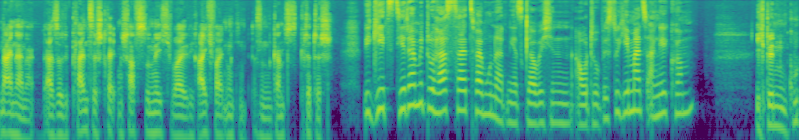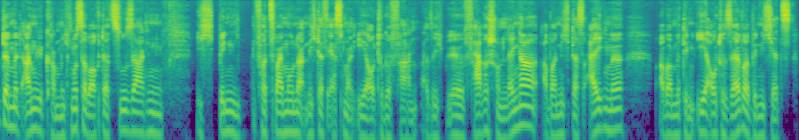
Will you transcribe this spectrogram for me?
Nein, nein, nein. Also die kleinste Strecken schaffst du nicht, weil die Reichweiten sind ganz kritisch. Wie geht's dir damit? Du hast seit zwei Monaten jetzt, glaube ich, ein Auto. Bist du jemals angekommen? Ich bin gut damit angekommen. Ich muss aber auch dazu sagen, ich bin vor zwei Monaten nicht das erste Mal E-Auto gefahren. Also ich äh, fahre schon länger, aber nicht das eigene. Aber mit dem E-Auto selber bin ich jetzt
